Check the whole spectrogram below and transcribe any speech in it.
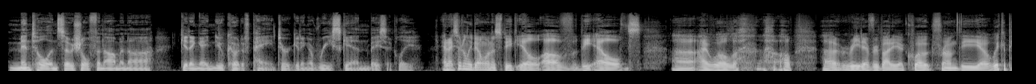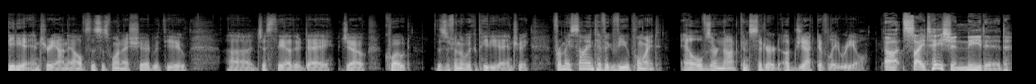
mental and social phenomena getting a new coat of paint or getting a reskin, basically. And I certainly don't want to speak ill of the elves. Uh, I will uh, uh, read everybody a quote from the uh, Wikipedia entry on elves. This is one I shared with you uh, just the other day, Joe. Quote, this is from the Wikipedia entry. From a scientific viewpoint, elves are not considered objectively real. Uh, citation needed.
